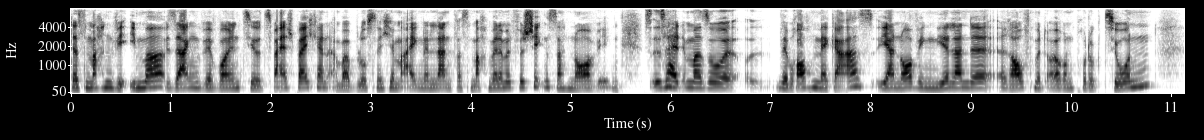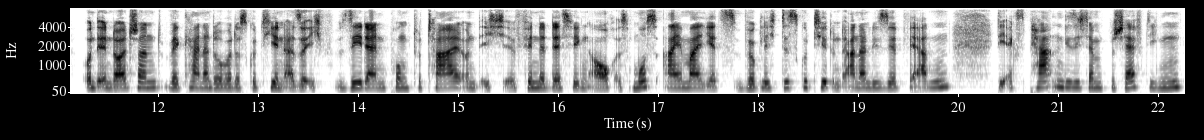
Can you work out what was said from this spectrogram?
das machen wir immer. Wir sagen, wir wollen CO2 speichern, aber bloß nicht im eigenen Land. Was machen wir damit? Wir schicken es nach Norwegen. Es ist halt immer so, wir brauchen mehr Gas. Ja, Norwegen, Niederlande, rauf mit euren Produktionen Sanktionen und in Deutschland will keiner darüber diskutieren. Also ich sehe deinen Punkt total und ich finde deswegen auch, es muss einmal jetzt wirklich diskutiert und analysiert werden. Die Experten, die sich damit beschäftigen,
